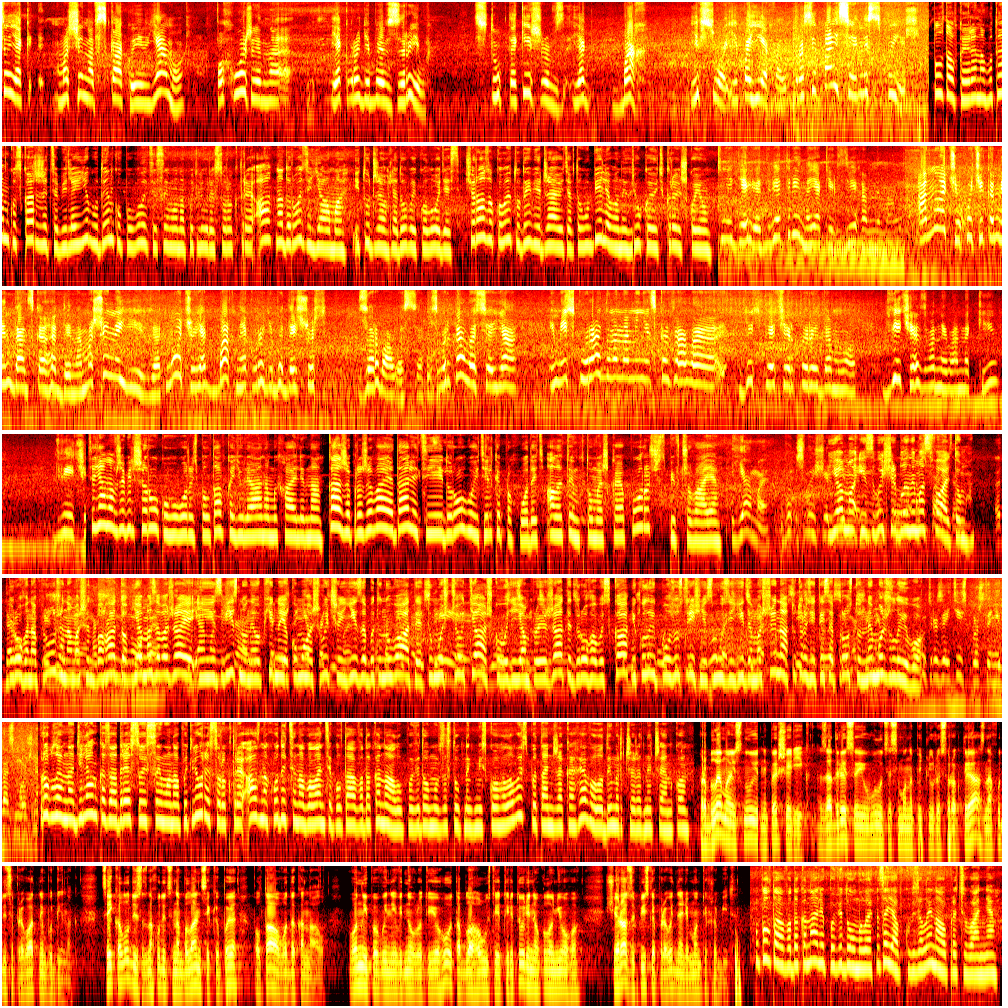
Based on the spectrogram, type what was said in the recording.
Оце як машина вскакує в яму, похоже на як вроді би взрив. Стук такий, що як бах, і все, і поїхав. Просипайся і не спиш. Полтавка Ірина Бутенко скаржиться біля її будинку по вулиці Симона Петлюри, 43А, на дорозі яма і тут же оглядовий колодязь. Щоразу, коли туди в'їжджають автомобілі, вони грюкають кришкою. Неділі дві-три ніяких здвигів немає. А ночі, хоч і комендантська година, машини їздять. Ночі, як бахне, як вроді би десь щось зорвалося. Зверталася я і міську раду вона мені сказала, диспетчер передамо. Двічі я дзвонила на Київ, двічі. Ця яма вже більше року, говорить полтавка Юліана Михайлівна. Каже, проживає далі цією дорогою і тільки проходить. Але тим, хто мешкає поруч, співчуває. Яма Яма із вищербленим асфальтом. Дорога напружена, машин багато. Яма заважає, і звісно, необхідно якомога швидше її забетонувати, тому що тяжко водіям проїжджати. Дорога вузька, і коли по зустрічній смузі їде машина, тут розійтися просто неможливо. Проблемна ділянка за адресою Симона Петлюри, 43А, знаходиться на балансі Полтава-водоканалу, повідомив заступник міського голови з питань ЖКГ Володимир Чередниченко. Проблема існує не перший рік. За адресою вулиця Симона Петлюри, 43А знаходиться приватний будинок. Цей колодязь знаходиться на балансі КП Полтава Водоканал. Вони повинні відновлювати його та благоустрій території навколо нього щоразу після проведення ремонтних робіт. У Полтава-водоканалі повідомили, заявку взяли на опрацювання.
